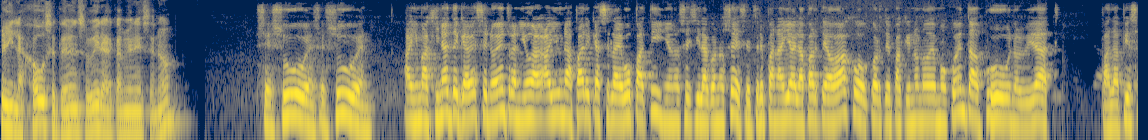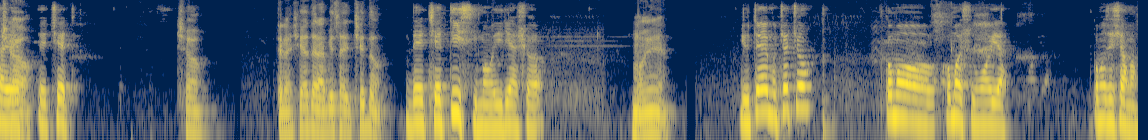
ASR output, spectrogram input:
Y las house se te deben subir al camión ese, ¿no? Se suben, se suben. Ah, Imagínate que a veces no entran y hay unas pares que hacen la de Bob Patiño, no sé si la conocés, se trepan ahí a la parte de abajo, corte para que no nos demos cuenta, pum, olvidate. Para la pieza de, Chao. de Chet. Chao. ¿Te la llevaste a la pieza de Cheto? De chetísimo, diría yo. Muy bien. ¿Y ustedes, muchachos? ¿Cómo, ¿Cómo es su movida? ¿Cómo se llaman?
